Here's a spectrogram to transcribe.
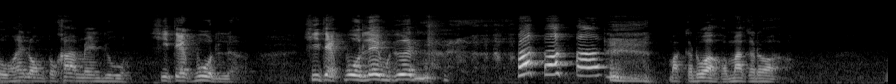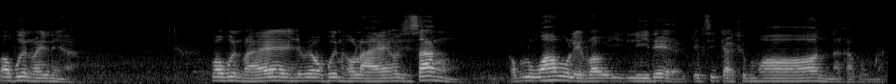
ตัวให้ลองตัวข้ามแมนยูขี้แตกพูดเหรอขี้แตกพูดเล่มขึ้นมักกระดวกับมักกระดวว่าเพื่อนไว้เนี่ยว่าเพื่อนไผจะไปว่าเพื่อนเขาไลายเขาสิสร้าง เขาบรู้ว่าเขาเรียนว่าลีเดอร์เอฟซีจากชุมพรนะครับผมนะ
